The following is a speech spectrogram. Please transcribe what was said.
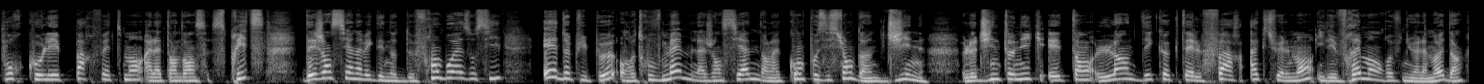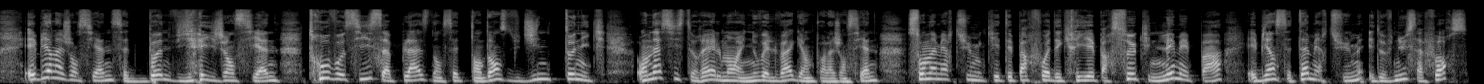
pour coller parfaitement à la tendance spritz, des gentianes avec des notes de framboise aussi, et depuis peu, on retrouve même la gentiane dans la composition d'un gin. Le gin tonic étant l'un des cocktails phares actuellement, il est vraiment revenu à la mode. Hein. Eh bien, la gentiane, cette bonne vieille gentiane, trouve aussi sa place dans cette tendance du gin tonic. On assiste réellement à une nouvelle vague hein, pour la gentiane. Son amertume, qui était parfois décriée par ceux qui ne l'aimaient pas, eh bien, cette amertume est devenue sa force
